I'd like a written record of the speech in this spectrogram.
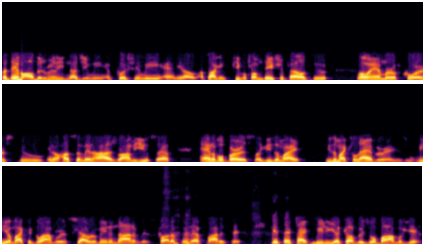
But they've all been really nudging me and pushing me. And, you know, I'm talking people from Dave Chappelle to Mo Amer, of course, to, you know, Hasan Minhaj, Ramy Youssef, Hannibal Buress. Like, these are my these are my collaborators. Me and my conglomerates shall remain anonymous, caught up in that fantasy. Get that type media coverage Obama gets.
